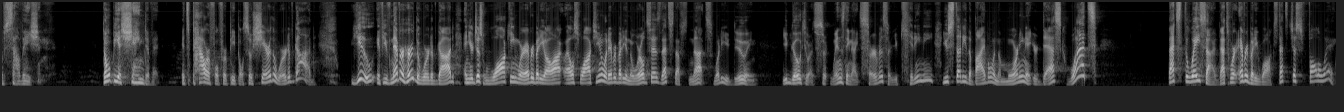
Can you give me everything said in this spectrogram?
of salvation. Don't be ashamed of it. It's powerful for people. So share the word of God. You, if you've never heard the word of God and you're just walking where everybody else walks, you know what everybody in the world says? That stuff's nuts. What are you doing? You'd go to a Wednesday night service? Are you kidding me? You study the Bible in the morning at your desk? What? That's the wayside. That's where everybody walks. That's just fall away.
